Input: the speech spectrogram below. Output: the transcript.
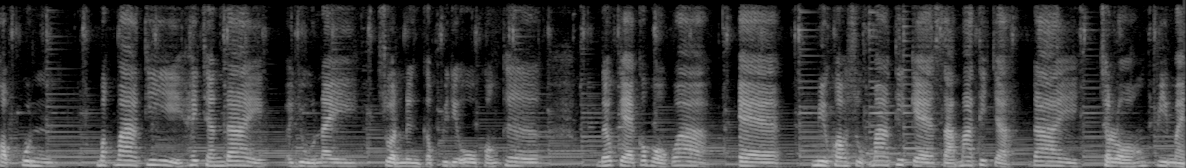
ขอบคุณมาก ๆ ที่ให้ฉันได้อยู่ในส่วนหนึ่งกับวิดีโอของเธอ แล้วแกก็บอกว่าแกมีความสุขมากที่แกสามารถที่จะได้ฉลองปีใหม่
